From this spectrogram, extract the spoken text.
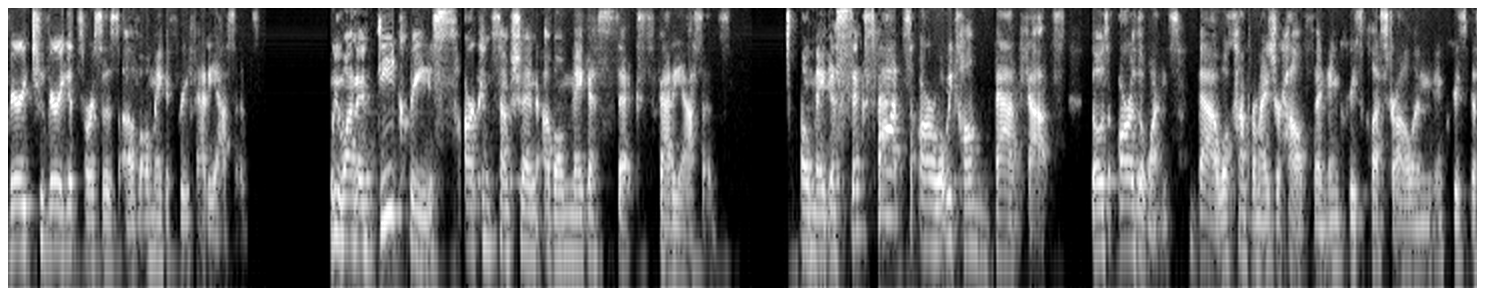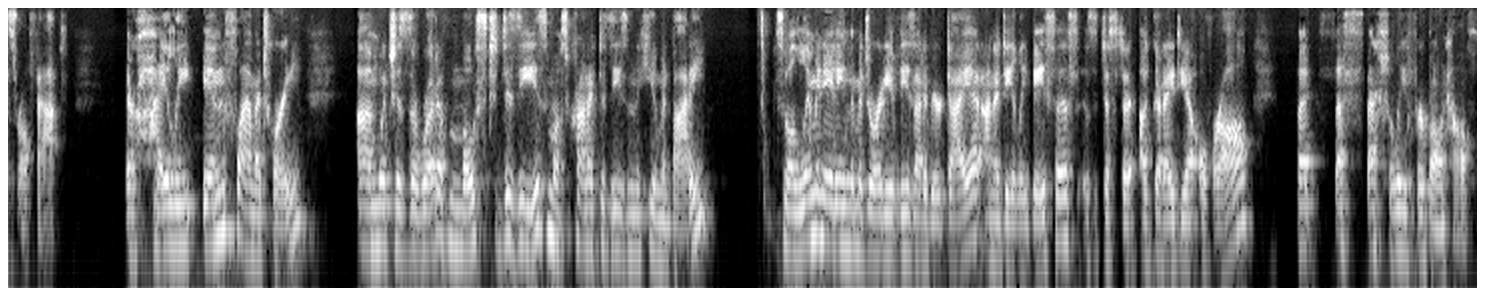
very two very good sources of omega-3 fatty acids. We want to decrease our consumption of omega-6 fatty acids. Omega-6 fats are what we call bad fats. Those are the ones that will compromise your health and increase cholesterol and increase visceral fat. They're highly inflammatory, um, which is the root of most disease, most chronic disease in the human body. So eliminating the majority of these out of your diet on a daily basis is just a, a good idea overall, but especially for bone health.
